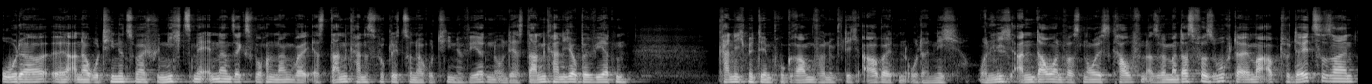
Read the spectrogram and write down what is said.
Oder äh, an der Routine zum Beispiel nichts mehr ändern, sechs Wochen lang, weil erst dann kann es wirklich zu einer Routine werden und erst dann kann ich auch bewerten, kann ich mit dem Programm vernünftig arbeiten oder nicht. Und nicht andauernd was Neues kaufen. Also wenn man das versucht, da immer up-to-date zu sein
